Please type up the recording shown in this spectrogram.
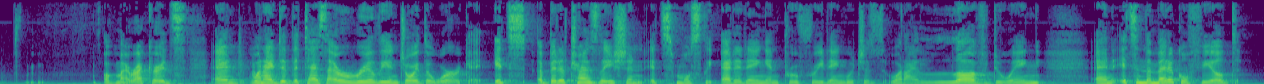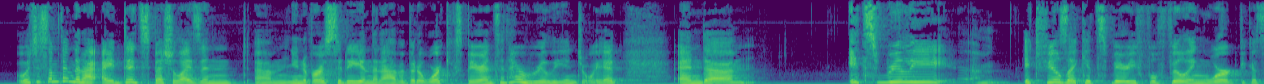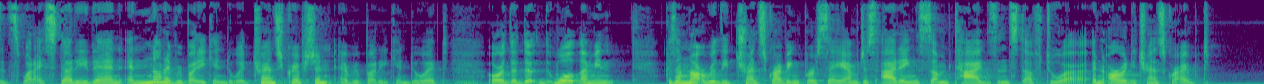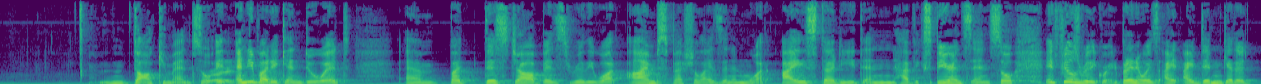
of my records. And when I did the test, I really enjoyed the work. It's a bit of translation, it's mostly editing and proofreading, which is what I love doing. And it's in the medical field, which is something that I, I did specialize in um, university, and then I have a bit of work experience, and I really enjoy it. And um, it's really. Um, it feels like it's very fulfilling work because it's what I studied in, and not everybody can do it. Transcription, everybody can do it, or the, the well, I mean, because I'm not really transcribing per se. I'm just adding some tags and stuff to a, an already transcribed document. So it, anybody can do it. Um, but this job is really what I'm specialized in and what I studied and have experience in. So it feels really great. But anyways, I, I didn't get a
